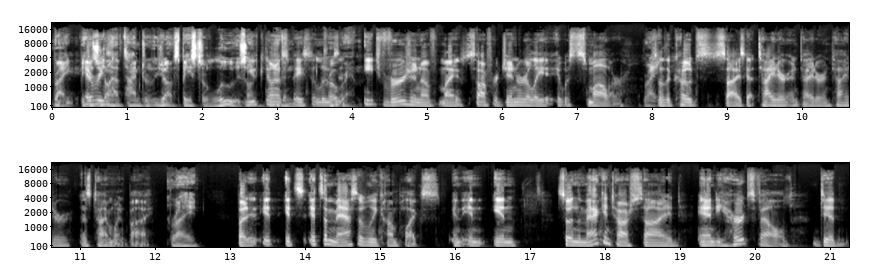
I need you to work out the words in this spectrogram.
Right, because Every- you don't have time to, you don't have space to lose. You on don't have space to lose. program. Each version of my software generally it was smaller. Right, So the code size got tighter and tighter and tighter as time went by. right, But it, it it's it's a massively complex in in in so in the Macintosh side, Andy Hertzfeld did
